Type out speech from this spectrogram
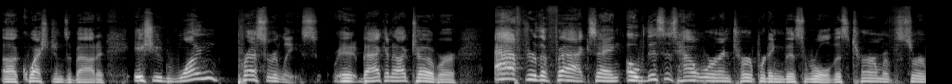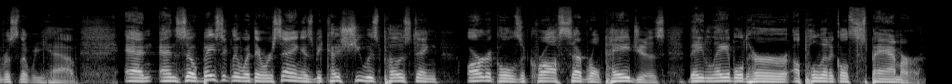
uh, questions about it. Issued one press release uh, back in October after the fact saying, "Oh, this is how we're interpreting this rule, this term of service that we have." And and so basically what they were saying is because she was posting articles across several pages, they labeled her a political spammer.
